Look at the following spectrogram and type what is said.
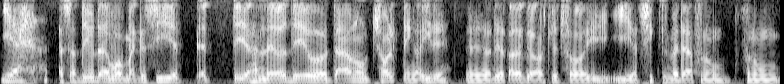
Ja, altså det er jo der, hvor man kan sige, at, at det, jeg har lavet, det er jo, der er jo nogle tolkninger i det, øh, og det redegør også lidt for i, i artiklen, hvad det er for nogle, for nogle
